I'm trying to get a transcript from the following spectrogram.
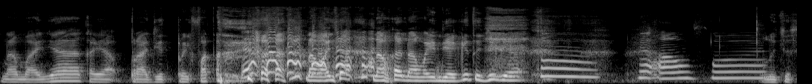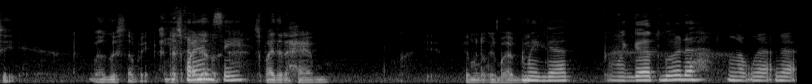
namanya kayak Prajit Privat namanya nama nama India gitu juga ya ampun. lucu sih bagus tapi ada keren spider sih. spider ham yang bentuknya Oh babi my god, oh my god, gue udah nggak nggak nggak.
